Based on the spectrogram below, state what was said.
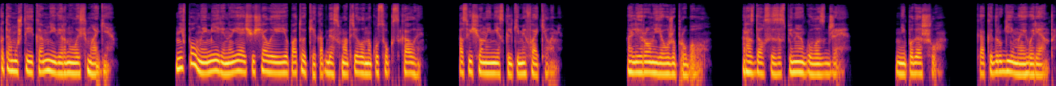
Потому что и ко мне вернулась магия. Не в полной мере, но я ощущала ее потоки, когда смотрела на кусок скалы, освещенный несколькими факелами. Алирон я уже пробовал. Раздался за спиной голос Джея. Не подошло как и другие мои варианты.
